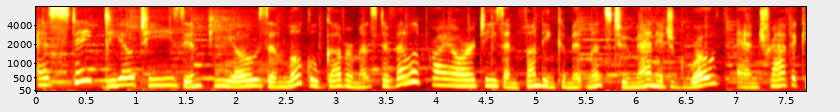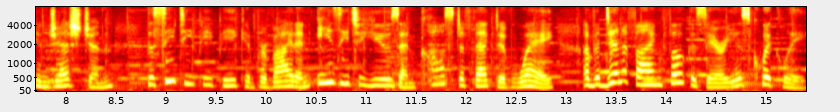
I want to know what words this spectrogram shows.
As state DOTs, MPOs, and local governments develop priorities and funding commitments to manage growth and traffic congestion, the CTPP can provide an easy to use and cost effective way of identifying focus areas quickly.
